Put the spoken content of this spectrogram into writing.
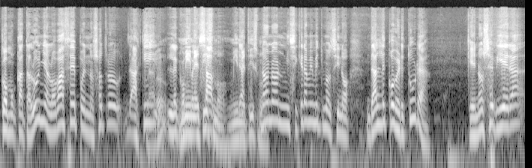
como Cataluña lo va a hacer, pues nosotros aquí Claro. le compensamos. Mimetismo, mimetismo. No, no, ni siquiera mimetismo, sino darle cobertura. Que no se viera,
